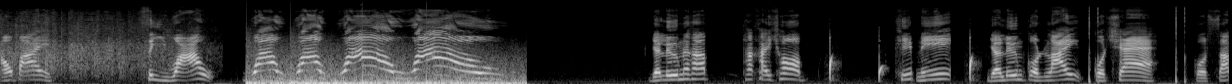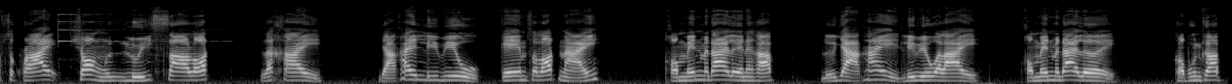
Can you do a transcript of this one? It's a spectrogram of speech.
เอาไปสี่ว้าว ว้าวว้าวว้าวว้าว อย่าลืมนะครับ ถ้าใครชอบคลิปนี้ อย่าลืมกดไลค์ กดแชร์ กด Subscribe ช่องหลุยซาลอตและใคร อยากให้รีวิวเกมสล็อตไหน คอมเมนต์มาได้เลยนะครับ หรืออยากให้รีวิวอะไร คอมเมนต์มาได้เลย ขอบคุณครับ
